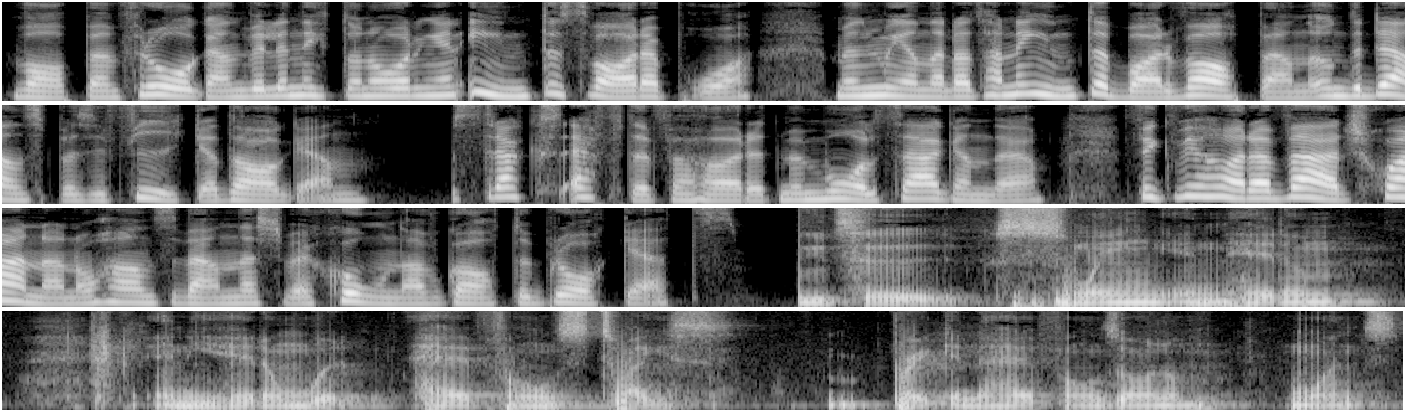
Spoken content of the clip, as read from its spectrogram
Vapenfrågan ville 19-åringen inte svara på men menade att han inte bar vapen under den specifika dagen. Strax efter förhöret med målsägande fick vi höra världsstjärnan och hans vänners version av gatubråket. To swing and hit him and he hit him with headphones twice, breaking the headphones on him once.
